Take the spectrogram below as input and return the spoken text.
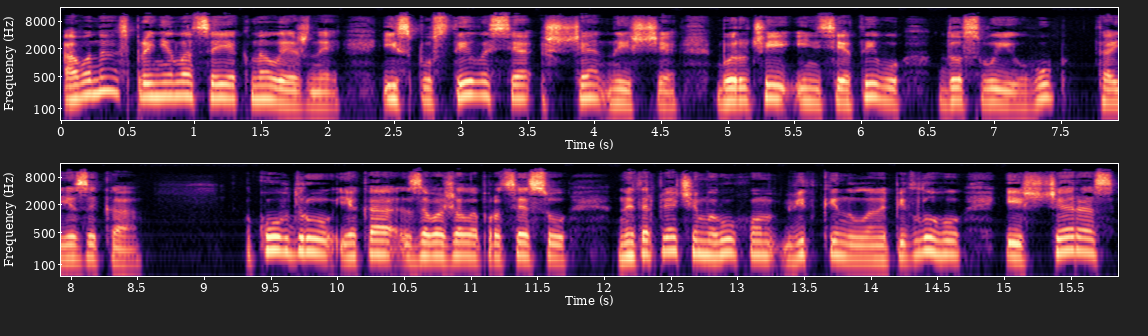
А вона сприйняла це як належне і спустилася ще нижче, беручи ініціативу до своїх губ та язика. Ковдру, яка заважала процесу, нетерплячим рухом відкинула на підлогу і ще раз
